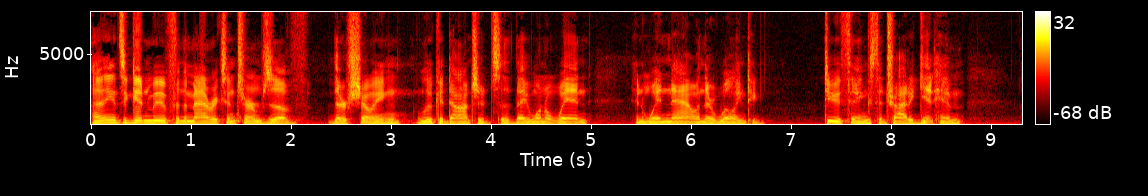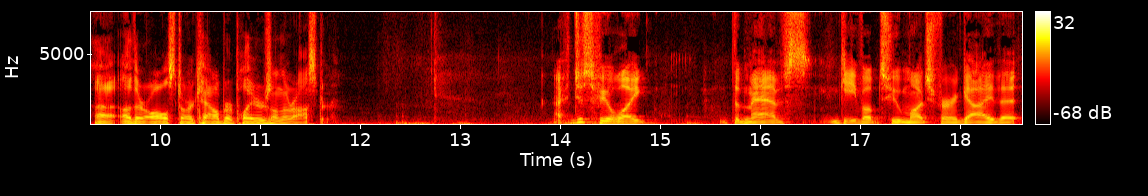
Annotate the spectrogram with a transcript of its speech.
I think it's a good move for the Mavericks in terms of they're showing Luka Doncic that they want to win and win now, and they're willing to do things to try to get him uh, other All Star caliber players on the roster. I just feel like the Mavs gave up too much for a guy that,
